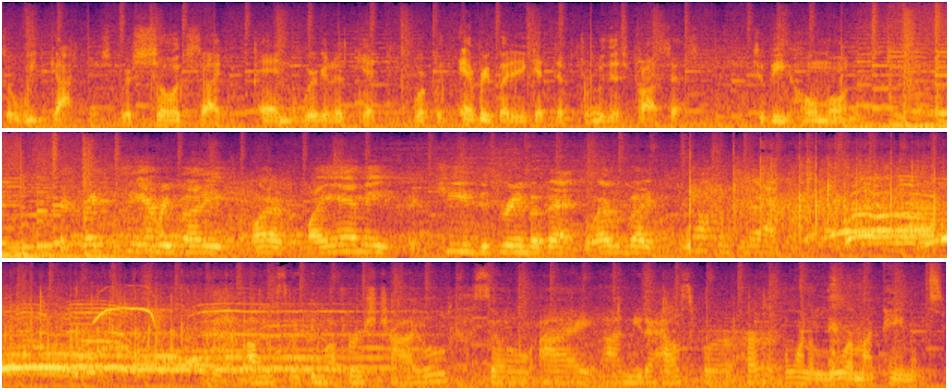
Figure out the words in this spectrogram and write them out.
So we got this. We're so excited. And we're going to get work with everybody to get them through this process to be homeowners. It's great to see everybody. Our Miami achieved the dream event. So everybody, welcome to NACA. I'm expecting my first child, so I, I need a house for her. I want to lower my payments.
